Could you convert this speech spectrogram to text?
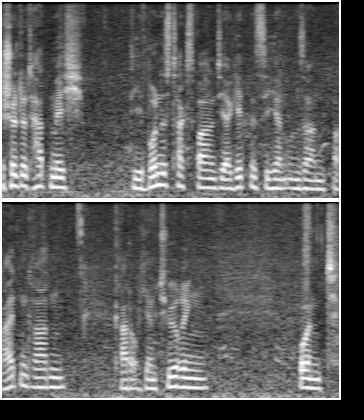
Geschüttelt hat mich die Bundestagswahl und die Ergebnisse hier in unseren Breitengraden, gerade auch hier in Thüringen. Und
